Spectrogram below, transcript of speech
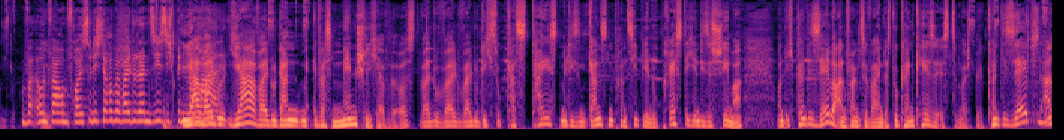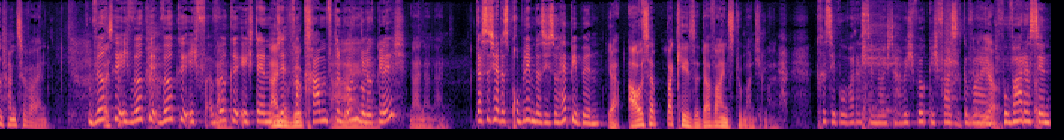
Und so. Und warum freust du dich darüber? Weil du dann siehst, ich bin Ja, normal. weil du, ja, weil du dann etwas menschlicher wirst, weil du, weil, weil du dich so kasteist mit diesen ganzen Prinzipien. Du presst dich in dieses Schema. Und ich könnte selber anfangen zu weinen, dass du kein Käse isst zum Beispiel. Könnte selbst anfangen zu weinen. wirke ich, wirke, wirke ich, wirke ich denn Nein, du verkrampft und nein, unglücklich? Nein, nein, nein. Das ist ja das Problem, dass ich so happy bin. Ja, außer bei Käse, da weinst du manchmal. Chrissy, wo war das denn neulich? Da habe ich wirklich fast geweint. Ja. Wo war das denn?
